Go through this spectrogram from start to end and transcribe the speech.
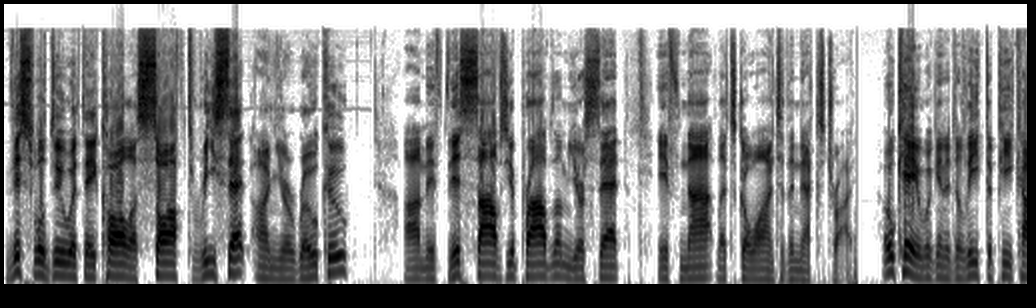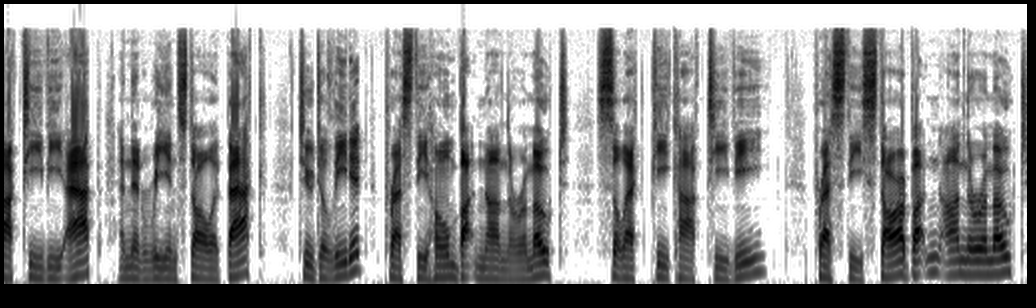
This will do what they call a soft reset on your Roku. Um, if this solves your problem, you're set. If not, let's go on to the next try. Okay, we're going to delete the Peacock TV app and then reinstall it back. To delete it, press the home button on the remote, select Peacock TV, press the star button on the remote,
